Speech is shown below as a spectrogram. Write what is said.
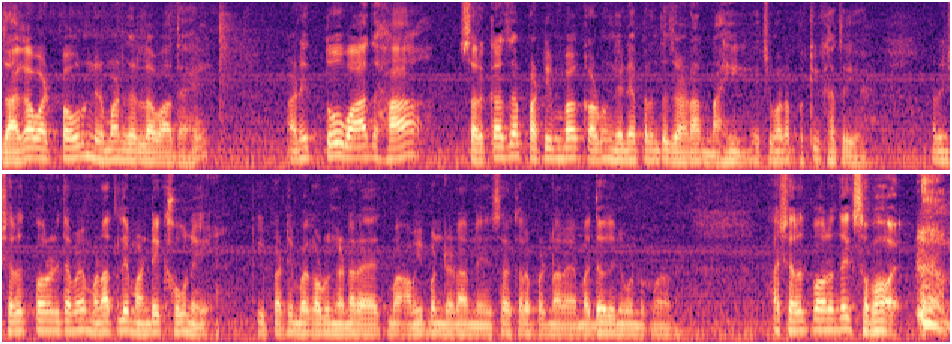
जागा वाटपावरून निर्माण झालेला वाद आहे. आणि तो वाद हा सरकारचा पाठिंबा काढून घेण्यापर्यंत जाणार नाही याची मला पक्की खात्री आहे. आणि शरद पवारांनी त्यामुळे मनातले मांडे खाऊ नये की पाठिंबा काढून घेणार आहेत मग आम्ही पण देणार नाही सरकार पडणार आहे मध्यावधी निवडणूक होणार आहे. हा शरद पवारांचा एक स्वभाव आहे.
